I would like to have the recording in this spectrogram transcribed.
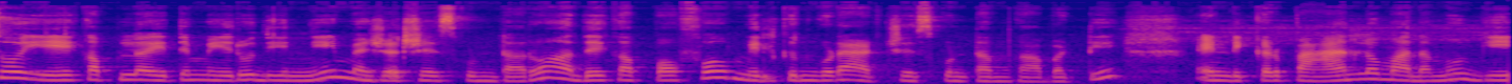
సో ఏ కప్లో అయితే మీరు దీన్ని మెజర్ చేసుకుంటారో అదే కప్ ఆఫ్ మిల్క్ని కూడా యాడ్ చేసుకుంటాం కాబట్టి. అండ్ ఇక్కడ ప్యాన్లో మనము గీ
